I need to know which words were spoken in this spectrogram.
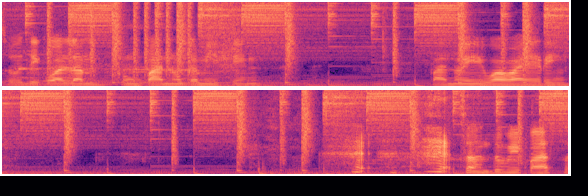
so di ko alam kung paano gamitin. Paano i-wiring. So ang dumi pa. So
